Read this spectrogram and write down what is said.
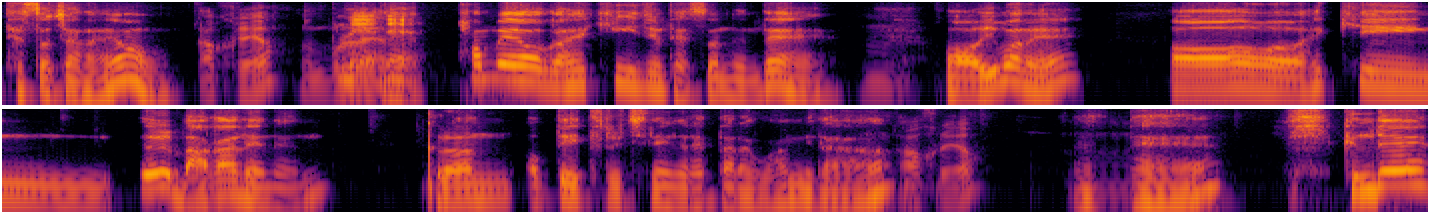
됐었잖아요. 아 그래요? 몰라요. 네네 펌웨어가 해킹이 좀 됐었는데 음. 어, 이번에 어, 해킹을 막아내는 그런 업데이트를 진행을 했다라고 합니다. 아 그래요? 네. 음. 네. 근데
